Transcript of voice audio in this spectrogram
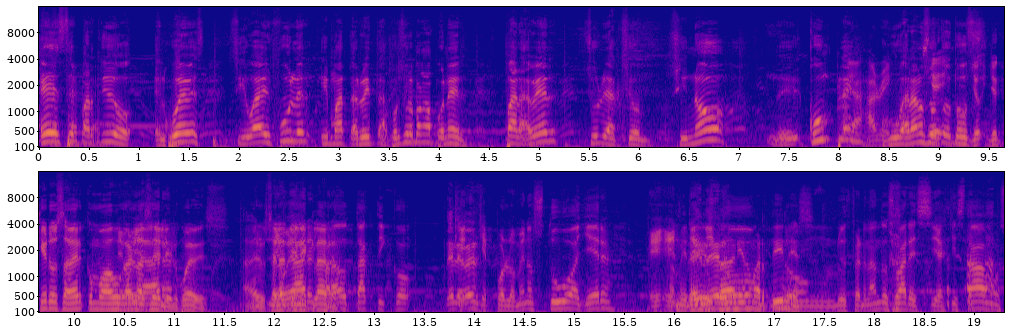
este partido el jueves si va a ir Fuller y Matarrita. Por eso lo van a poner. para ver su reacción. Si no eh, cumplen, jugarán nosotros dos. Yo, yo quiero saber cómo va a jugar la Cele el jueves. A ver, usted Le la voy a dar tiene el clara. parado táctico Dele, a que, ver. que por lo menos tuvo ayer eh, el mira, técnico Daniel Martínez. don Luis Fernando Suárez. Y aquí estábamos,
